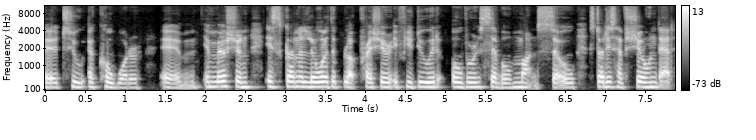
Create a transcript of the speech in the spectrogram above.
uh, to a cold water um, immersion is going to lower the blood pressure if you do it over several months. So studies have shown that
